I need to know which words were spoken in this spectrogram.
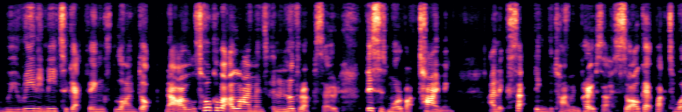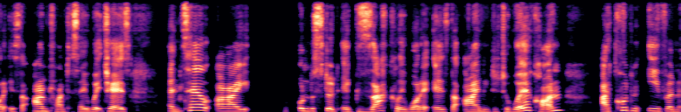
we really need to get things lined up. Now, I will talk about alignments in another episode. This is more about timing and accepting the timing process. So I'll get back to what it is that I'm trying to say, which is until I understood exactly what it is that I needed to work on, I couldn't even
